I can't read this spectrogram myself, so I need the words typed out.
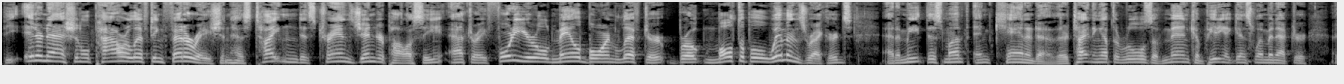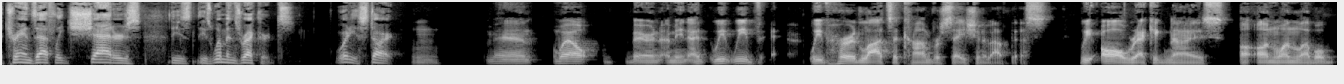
The International Powerlifting Federation has tightened its transgender policy after a 40 year old male born lifter broke multiple women's records at a meet this month in Canada. They're tightening up the rules of men competing against women after a trans athlete shatters these these women's records. Where do you start? Mm. Man, well, Baron, I mean, I, we, we've we've heard lots of conversation about this. We all recognize, on one level,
